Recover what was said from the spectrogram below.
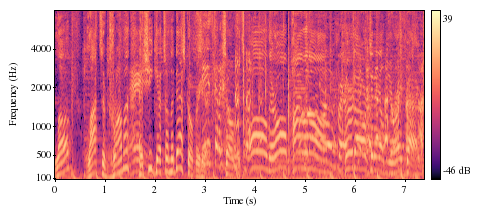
love, lots of drama as she gets on the desk over here. She's gonna so it's all they're all piling on. over. Third hour today. I'll be right back.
